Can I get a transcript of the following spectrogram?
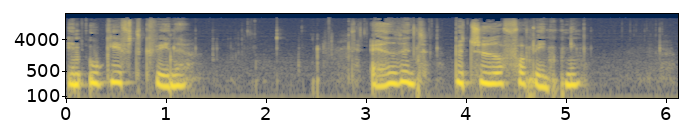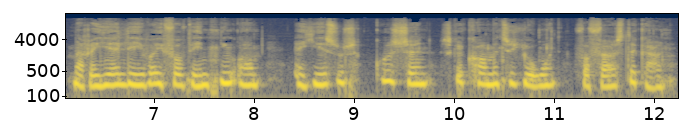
en ugift kvinde. Advent betyder forventning. Maria lever i forventning om, at Jesus, Guds søn, skal komme til jorden for første gang.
